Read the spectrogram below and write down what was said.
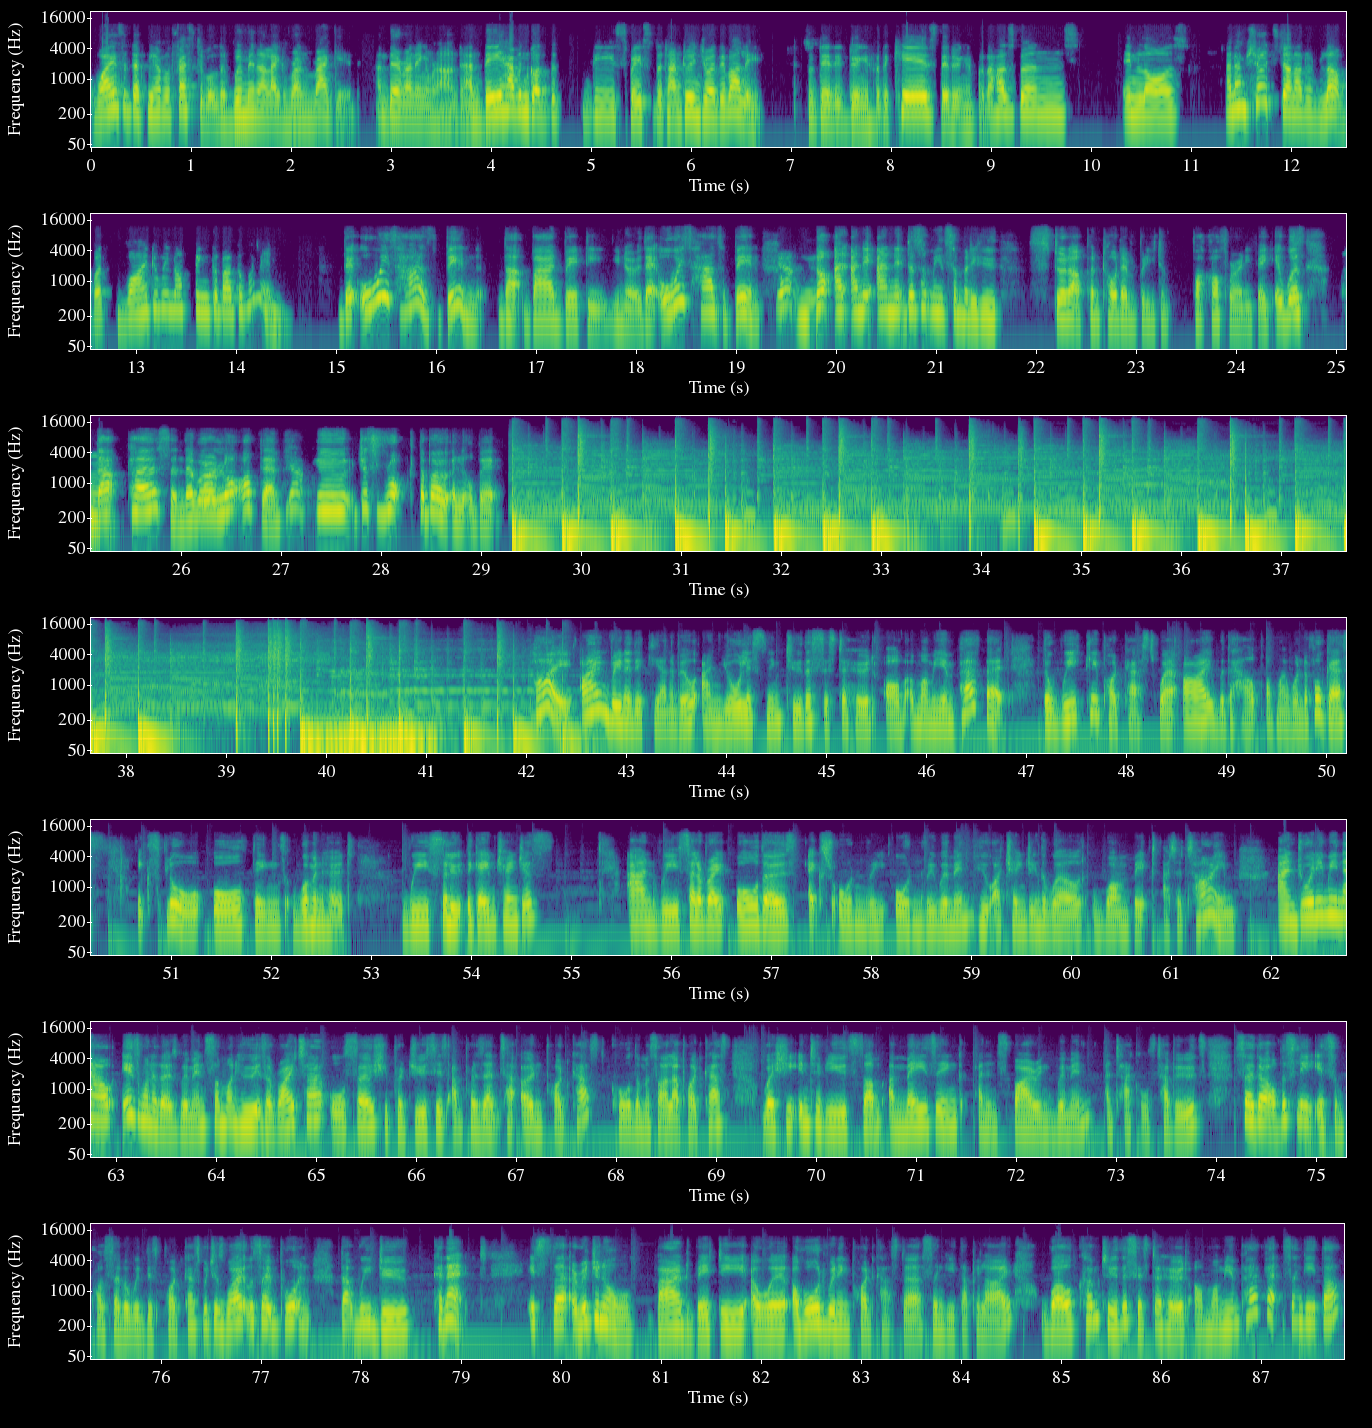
why is it that we have a festival that women are like run ragged and they're running around and they haven't got the, the space or the time to enjoy Diwali? So they're doing it for the kids, they're doing it for the husbands, in laws. And I'm sure it's done out of love, but why do we not think about the women? There always has been that bad beti, you know, there always has been. Yeah. Not and, and it and it doesn't mean somebody who stood up and told everybody to fuck off or anything. It was mm. that person. There were yeah. a lot of them yeah. who just rocked the boat a little bit. Hi, I'm Rena Dityanabul, and you're listening to the Sisterhood of a Mummy Imperfect, the weekly podcast where I, with the help of my wonderful guests, explore all things womanhood. We salute the game changers, and we celebrate all those extraordinary, ordinary women who are changing the world one bit at a time. And joining me now is one of those women, someone who is a writer. Also, she produces and presents her own podcast called the Masala Podcast, where she interviews some amazing and inspiring women and tackles taboos. So, there obviously is some crossover with this podcast, which is why it was so important that we do connect. It's the original Bad Beti award winning podcaster, Sangeeta Pillai. Welcome to the Sisterhood of Mummy Imperfect, Sangeeta.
